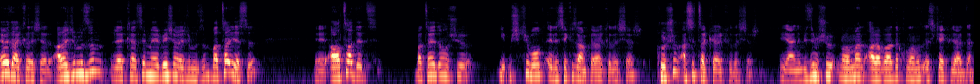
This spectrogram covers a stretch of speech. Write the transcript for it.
Evet arkadaşlar aracımızın RKS M5 aracımızın bataryası e, 6 adet bataryadan oluşuyor. 72 volt 58 amper arkadaşlar. Kurşun asit akü arkadaşlar. Yani bizim şu normal arabalarda kullandığımız eski akülerden.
